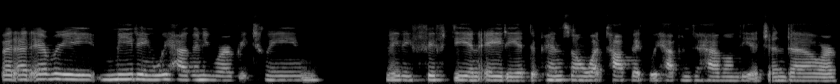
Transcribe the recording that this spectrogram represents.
but at every meeting we have anywhere between maybe 50 and 80. It depends on what topic we happen to have on the agenda or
